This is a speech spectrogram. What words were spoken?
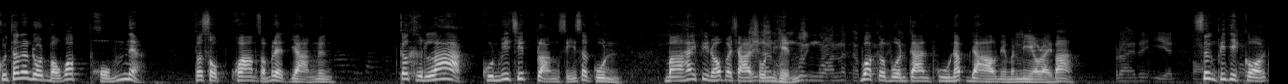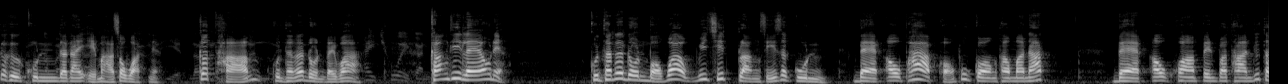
คุณธนดลบอกว่าผมเนี่ยประสบความสำเร็จอย่างหนึ่งก็คือลากคุณวิชิตปลั่งศรีสกุล มาให้พี่น้องประชาชนเห็นว่ากระบวนการภูนับดาวเนี่ยมันมีอะไรบ้าง ซึ่งพิธีกรก็คือคุณดนายเอมหาสวัสดิ์เนี่ยก็ถามคุณธนดลไปว่า ครั้งที่แล้วเนี่ยคุณธนดลบอกว่าวิชิตปลั่งศรีสกุล แบกเอาภาพของผู้กองธรรมนัฐแบกเอาความเป็นประธานยุทธ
